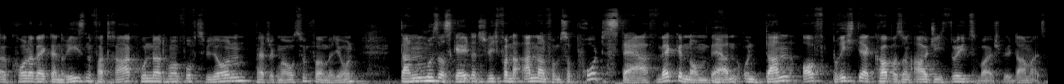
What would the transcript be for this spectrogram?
äh, Quarterback dann einen Riesenvertrag, 100, 150 Millionen, Patrick Mahomes 500 Millionen. Dann muss das Geld natürlich von der anderen, vom Support-Staff weggenommen werden und dann oft bricht der Körper, so ein RG3 zum Beispiel damals,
